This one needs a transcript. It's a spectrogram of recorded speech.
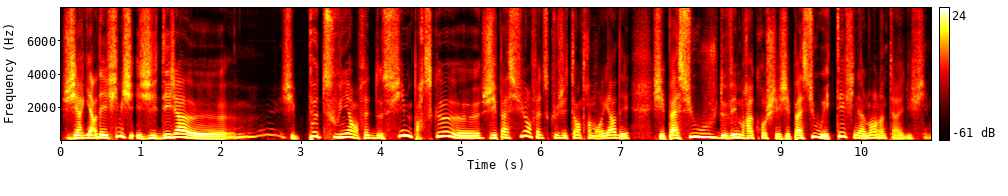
j'ai regardé le film. j'ai- J'ai déjà euh, j'ai peu de souvenirs en fait de ce film parce que euh, j'ai pas su en fait ce que j'étais en train de regarder. J'ai pas su où je devais me raccrocher. J'ai pas su où était finalement l'intérêt du film.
